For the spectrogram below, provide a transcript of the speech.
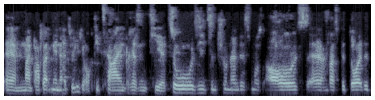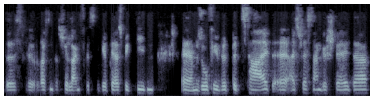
ähm, mein Papa hat mir natürlich auch die Zahlen präsentiert. So sieht's im Journalismus aus. Äh, was bedeutet das? Was sind das für langfristige Perspektiven? Ähm, so viel wird bezahlt äh, als Festangestellter.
